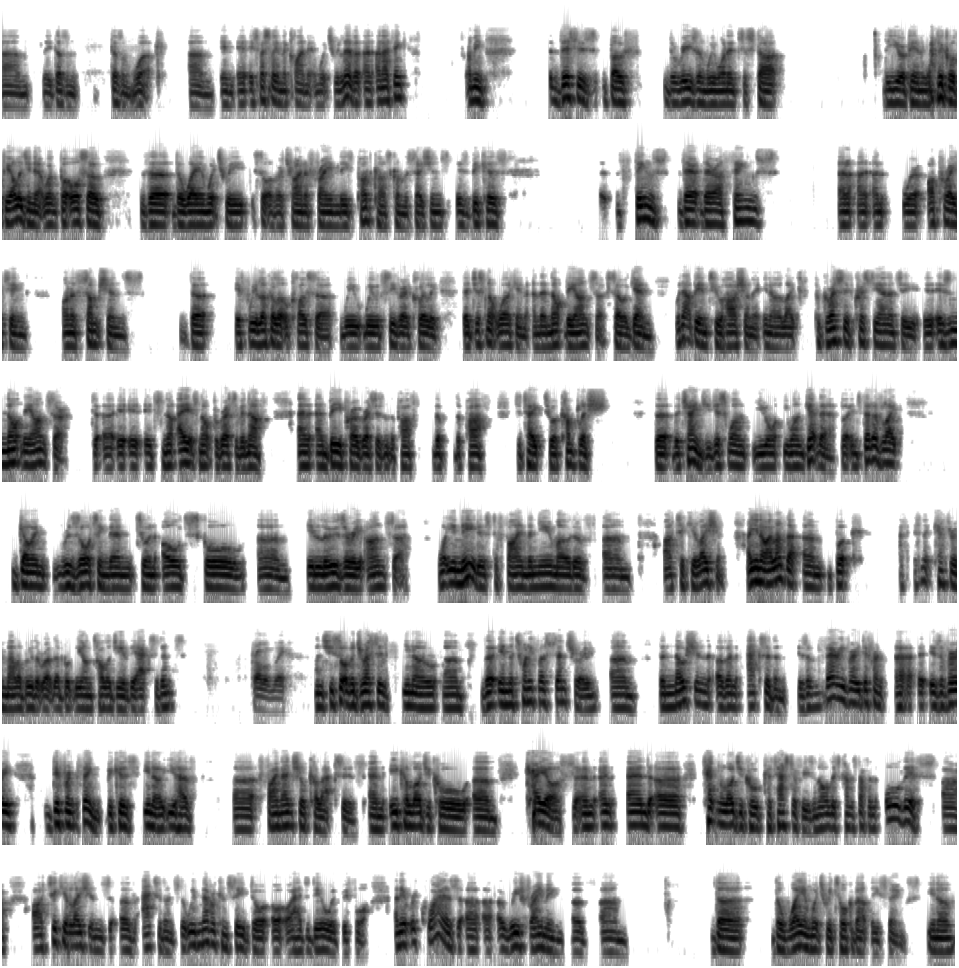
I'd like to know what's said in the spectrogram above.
Um, it doesn't doesn't work um, in, especially in the climate in which we live. And, and I think, I mean, this is both the reason we wanted to start the European Radical Theology Network, but also the the way in which we sort of are trying to frame these podcast conversations is because things there there are things and, and we're operating on assumptions that if we look a little closer, we we would see very clearly they're just not working and they're not the answer. So again, without being too harsh on it, you know, like progressive Christianity is, not the answer. To, uh, it, it, it's not a, it's not progressive enough, and and b, progress isn't the path the the path to take to accomplish the the change. You just won't you won't, you won't get there. But instead of like going resorting then to an old school um, illusory answer. What you need is to find the new mode of um, articulation. And you know, I love that um, book. Isn't it Catherine Malabou that wrote that book, The Ontology of the Accidents? Probably. And she sort of addresses, you know, um, that in the 21st century, um, the notion of an accident is a very, very different uh, is a very different thing because you know you have uh, financial collapses and ecological um, chaos and and and uh, technological catastrophes and all this kind of stuff. And all this are articulations of accidents that we've never conceived or, or, or had to deal with before. And it requires a, a, a reframing of um, the the way in which we talk about these things you know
